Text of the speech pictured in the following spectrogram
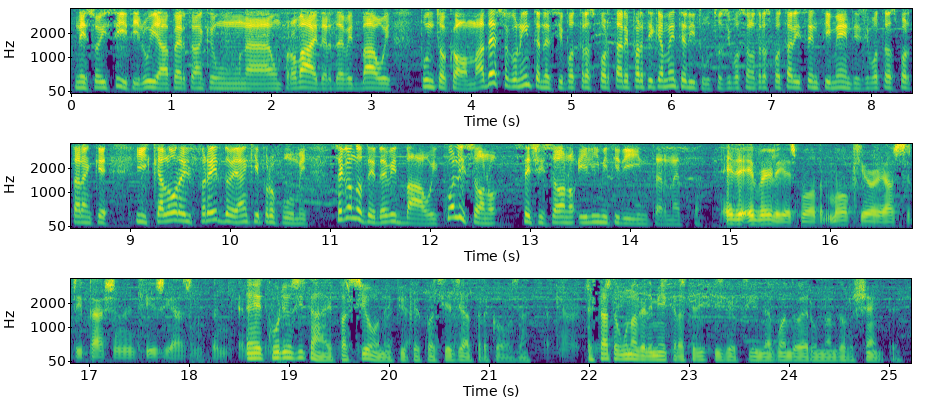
nei suoi siti. Lui ha aperto anche una, un provider, davidbowie.com. Adesso con internet si può trasportare praticamente di tutto. Si possono trasportare i sentimenti, si può trasportare anche il calore, il freddo e anche i profumi. Secondo te, David Bowie, quali sono, se ci sono, i limiti di internet? It, it really is more, more curiosity, passion, enthusiasm. È curiosità e passione più che qualsiasi altra cosa. È stata una delle mie caratteristiche fin da quando ero un adolescente.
